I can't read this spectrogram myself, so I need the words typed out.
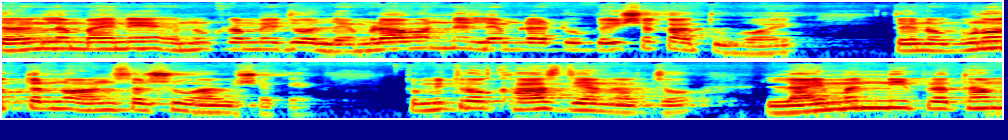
તરંગ લંબાઈને અનુક્રમે જો લેમડા વન ને લેમડા ટુ કહી શકાતું હોય તો એનો ગુણોત્તરનો આન્સર શું આવી શકે? તો મિત્રો ખાસ ધ્યાન રાખજો. લાયમનની પ્રથમ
